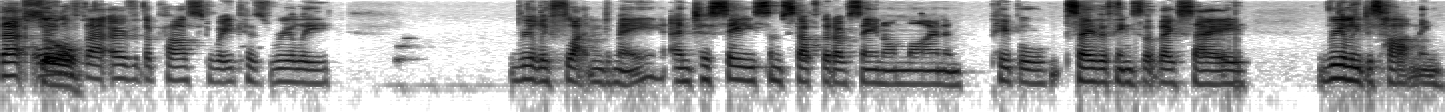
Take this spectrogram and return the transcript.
that all of that over the past week has really really flattened me and to see some stuff that i've seen online and people say the things that they say really disheartening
